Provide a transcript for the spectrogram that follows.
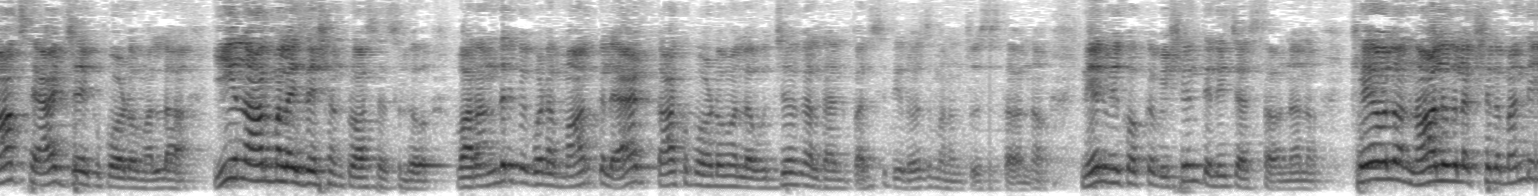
మార్క్స్ యాడ్ చేయకపోవడం వల్ల ఈ నార్మలైజేషన్ ప్రాసెస్లో వారందరికీ కూడా మార్కులు యాడ్ కాకపోవడం వల్ల ఉద్యోగాలు రాని పరిస్థితి ఈ రోజు మనం చూస్తా ఉన్నాం. నేను మీకు ఒక విషయం తెలియజేస్తా ఉన్నాను. కేవలం నాలుగు లక్షల మంది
